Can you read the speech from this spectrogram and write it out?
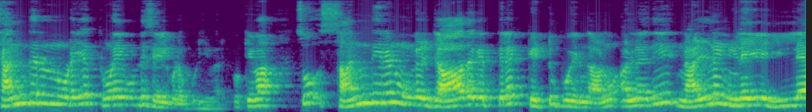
சந்திரனுடைய துணை கொண்டு செயல்படக்கூடியவர். ஓகேவா சோ சந்திரன் உங்கள் ஜாதகத்துல கெட்டு போயிருந்தாலும் அல்லது நல்ல நிலையில இல்லை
